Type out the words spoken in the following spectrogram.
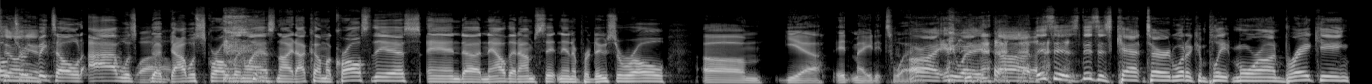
I'm telling truth you. be told, I was Wow. I was scrolling last night. I come across this, and uh, now that I'm sitting in a producer role, um, yeah, it made its way. All right. Anyway, uh, this is this is Catturd. What a complete moron. Breaking.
